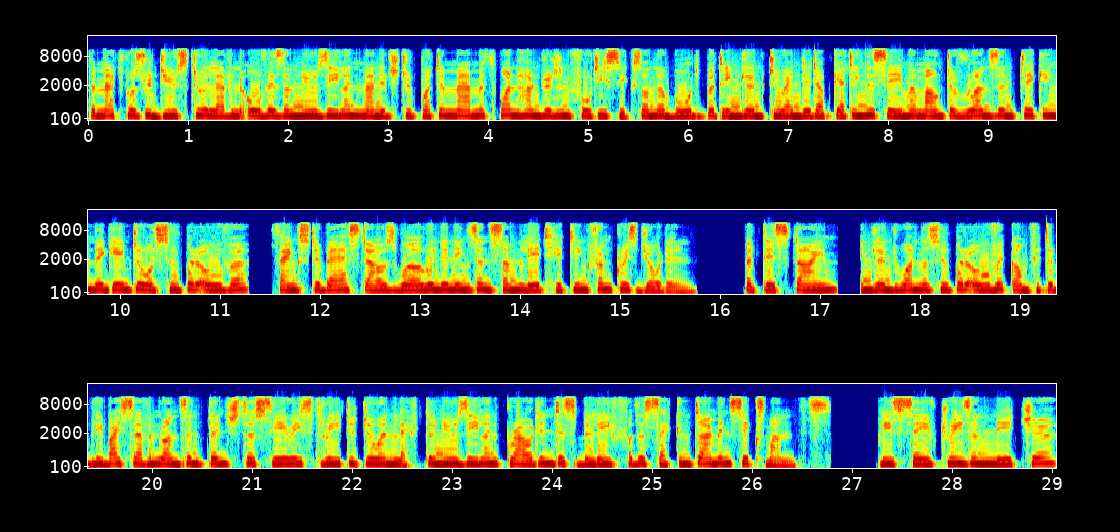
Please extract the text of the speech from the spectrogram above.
The match was reduced to 11 overs and New Zealand managed to put a mammoth 146 on the board but England too ended up getting the same amount of runs and taking the game to a super over, thanks to Bairstow's whirlwind innings and some late hitting from Chris Jordan. But this time, England won the super over comfortably by 7 runs and clinched the series 3-2 and left the New Zealand crowd in disbelief for the second time in 6 months. Please save trees and nature.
